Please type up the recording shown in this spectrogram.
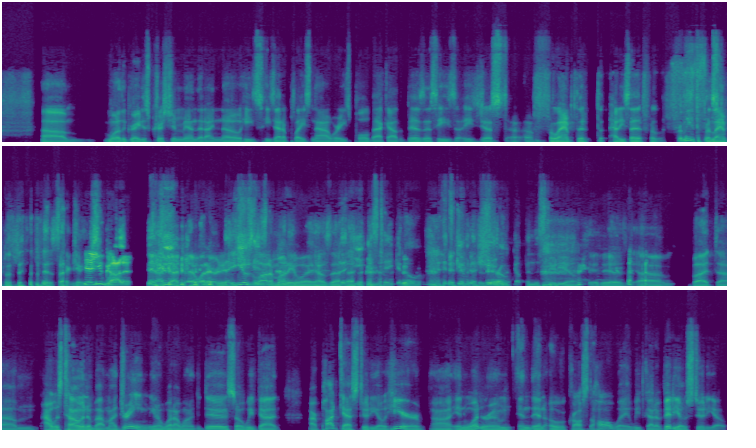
Um, one of the greatest Christian men that I know. He's he's at a place now where he's pulled back out of the business. He's he's just a, a philanthropist. How do you say it? For Philanthropist. philanthropist. Yeah, you got it. Yeah, I got that. Whatever it is. He heat gives a lot of money away. How's that? The heat is taking over, man. It's giving a It is. stroke up in the studio. it is. Um, but um, I was telling him about my dream, you know, what I wanted to do. So we've got our podcast studio here uh, in one room, and then over across the hallway, we've got a video studio.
